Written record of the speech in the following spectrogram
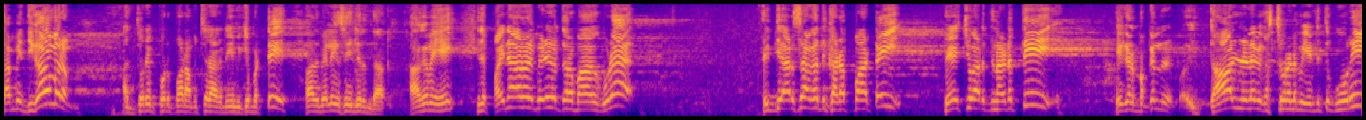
தம்பி திகாம்பரம் அந்த துறை பொறுப்பான அமைச்சராக நியமிக்கப்பட்டு அவர் வேலையை செய்திருந்தார். ஆகவே இந்த பதினாறாயிரம் வீடுகள் தொடர்பாக கூட இந்திய அரசாங்கத்தின் கடப்பாட்டை பேச்சுவார்த்தை நடத்தி எங்கள் மக்கள் தாழ் நிலவை கஷ்ட நிலவை எடுத்து கூறி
